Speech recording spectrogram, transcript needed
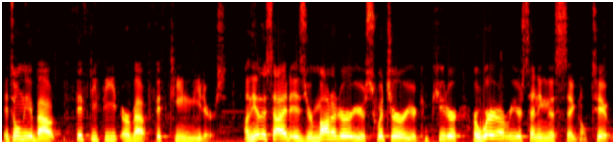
it's only about 50 feet or about 15 meters. On the other side is your monitor, your switcher, or your computer, or wherever you're sending this signal to.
